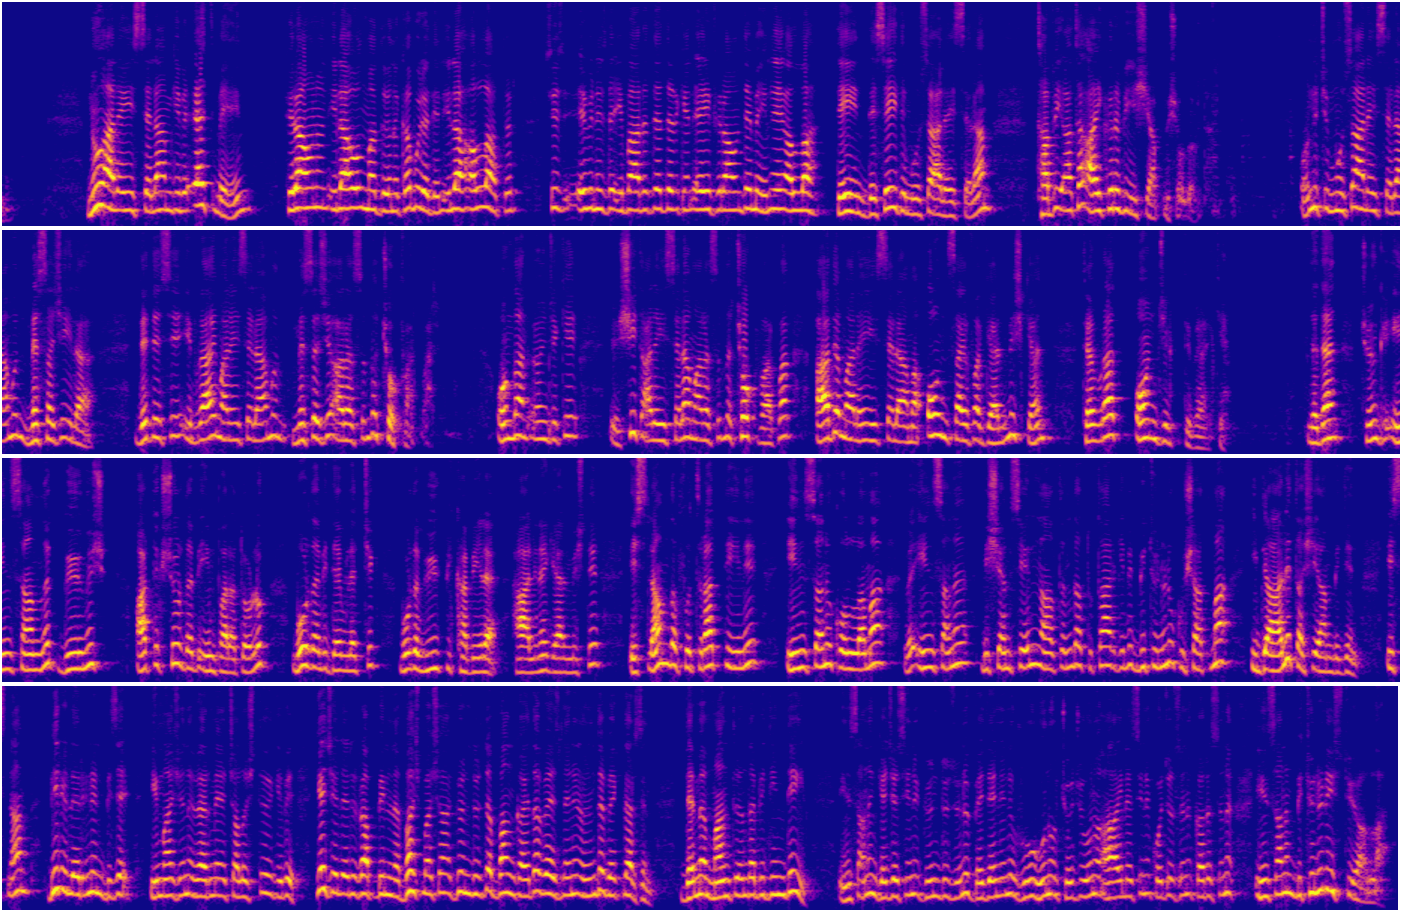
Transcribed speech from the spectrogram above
Nuh aleyhisselam gibi etmeyin. Firavun'un ilah olmadığını kabul edin. İlah Allah'tır. Siz evinizde ibadet ederken ey Firavun demeyin, ey Allah deyin deseydi Musa aleyhisselam tabiata aykırı bir iş yapmış olurdu. Onun için Musa aleyhisselamın mesajıyla dedesi İbrahim aleyhisselamın mesajı arasında çok fark var. Ondan önceki e, Şit aleyhisselam arasında çok fark var. Adem aleyhisselama 10 sayfa gelmişken Tevrat 10 ciltti belki. Neden? Çünkü insanlık büyümüş. Artık şurada bir imparatorluk, burada bir devletçik, burada büyük bir kabile haline gelmişti. İslam da fıtrat dini insanı kollama ve insanı bir şemsiyenin altında tutar gibi bütününü kuşatma ideali taşıyan bir din. İslam birilerinin bize imajını vermeye çalıştığı gibi geceleri Rabbinle baş başa gündüzde bankayda veznenin önünde beklersin deme mantığında bir din değil. İnsanın gecesini, gündüzünü, bedenini, ruhunu, çocuğunu, ailesini, kocasını, karısını, insanın bütününü istiyor Allah.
